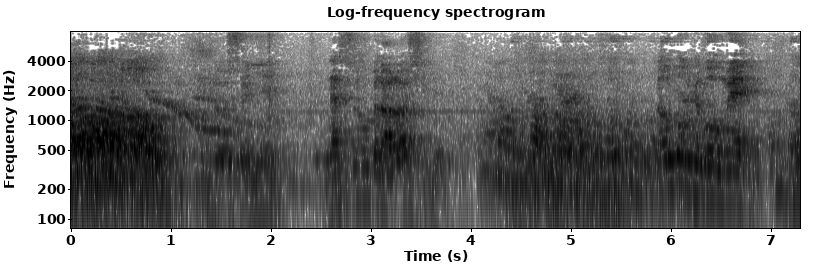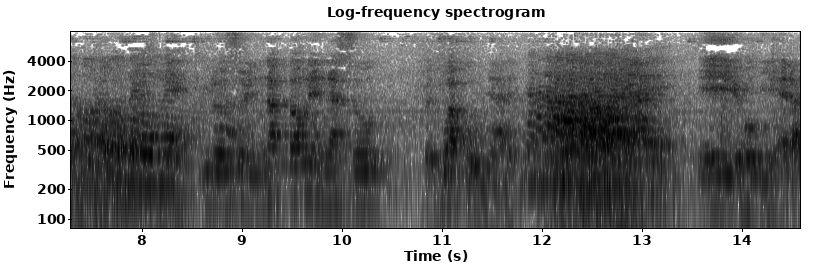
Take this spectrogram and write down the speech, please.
တော့ဘောဘောဒီလိုဆိုရင်နတ်ဆိုးဘယ်လောက်လောက်ရှိလဲ သုံးပုံတစ်ပုံပဲဘုံနဲ့ဒီလိုဆိုရင်နတ်ကောင်းတဲ့နတ်ဆိုးဘယ်သူကပုံများတယ်နာပါရတယ်အေးဟုတ်ပြီအဲ့ဒါ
